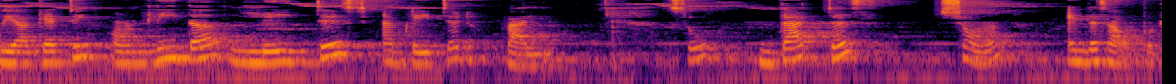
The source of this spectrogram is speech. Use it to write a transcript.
we are getting only the latest updated value. So that is shown in this output.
